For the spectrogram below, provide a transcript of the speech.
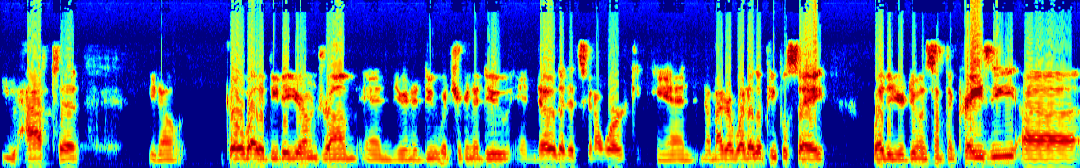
you have to you know go by the beat of your own drum and you're going to do what you're going to do and know that it's going to work and no matter what other people say whether you're doing something crazy uh,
